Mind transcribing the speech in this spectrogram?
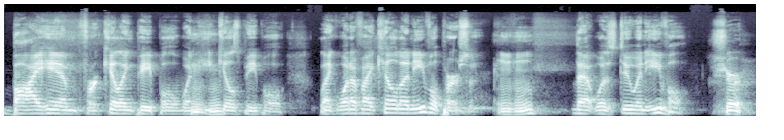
by him for killing people when Mm-hmm. he kills people? Like what if I killed an evil person Mm-hmm. that was doing evil, Sure.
